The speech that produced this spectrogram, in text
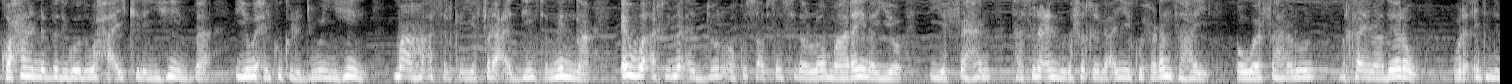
kooxahana badigoodu waxa ay kala yihiinba iyo waxay ku kala duwan yihiin ma aha asalka iyo faraca diinta midna ee waa arrimo adduun oo ku saabsan sida loo maaraynayo iyo fahan taasina cilmiga fiqiga ayay ku xidhan tahay oo waa fahanuun markaa in adeerow war cidna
